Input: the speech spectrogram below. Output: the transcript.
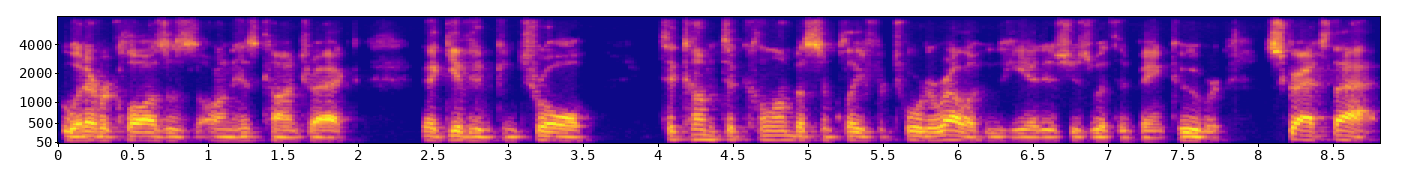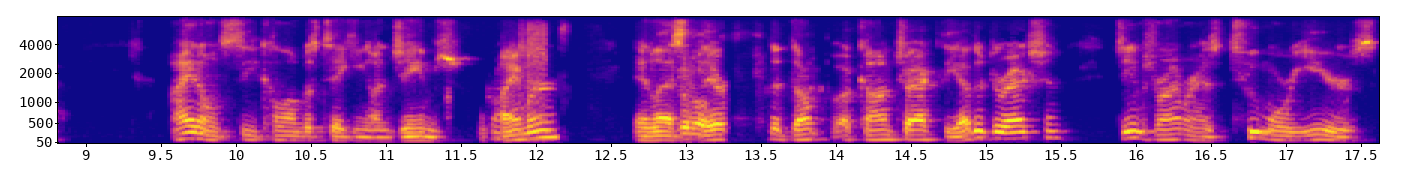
whatever clauses on his contract that give him control to come to Columbus and play for Tortorella, who he had issues with in Vancouver. Scratch that. I don't see Columbus taking on James Reimer unless they're to dump a contract the other direction. James Reimer has two more years,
